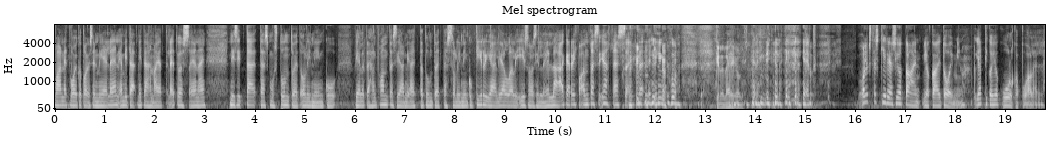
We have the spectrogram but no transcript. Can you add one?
vaan, että voiko toisen mieleen ja mitä, mitä hän ajattelee työssä ja näin. Niin sitten tässä musta tuntui, että oli niin kuin vielä tähän fantasiaan ja että tuntui, että tässä oli niin kuin kirjailijalla oli iso silleen lääkärifantasia tässä. Että niin kuin, Kenellä ei olisi. jep. Oliko tässä kirjassa jotain, joka ei toiminut? Jättikö joku ulkopuolelle?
